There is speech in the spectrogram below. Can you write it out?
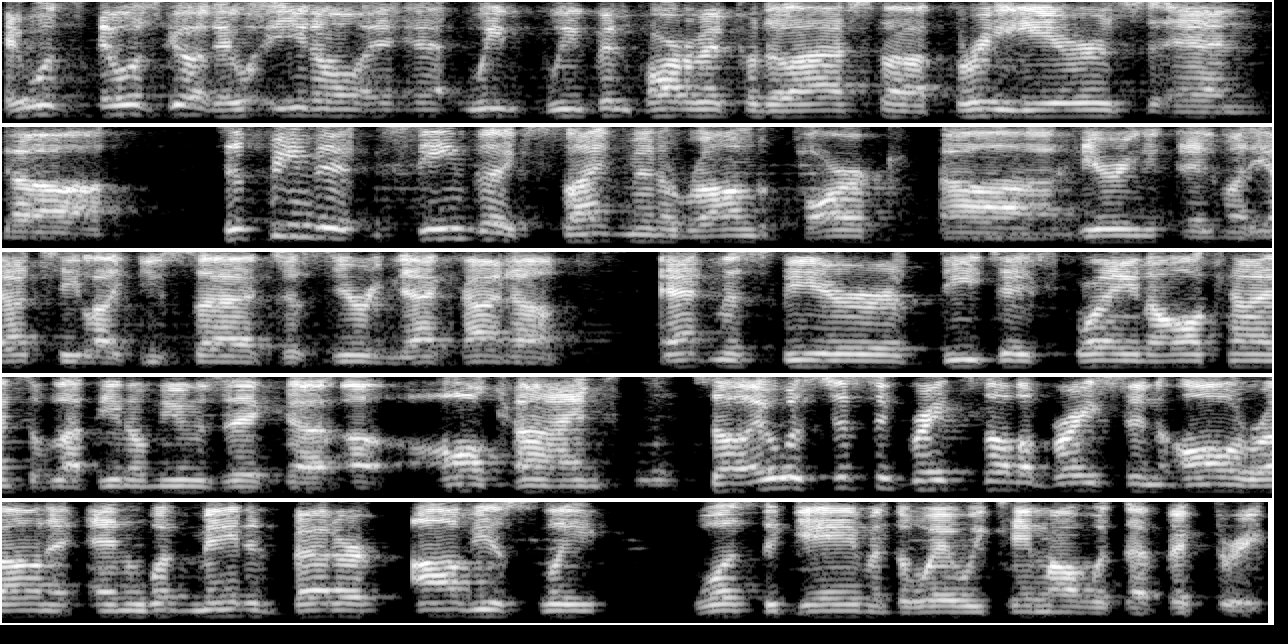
It was it was good. It, you know, we we've been part of it for the last uh, three years, and uh, just being the seeing the excitement around the park, uh, hearing El Mariachi, like you said, just hearing that kind of atmosphere, DJs playing all kinds of Latino music, uh, uh, all kinds. So it was just a great celebration all around it. And what made it better, obviously, was the game and the way we came out with that victory.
